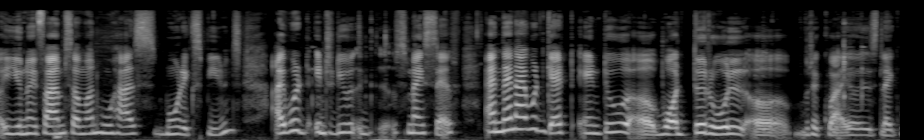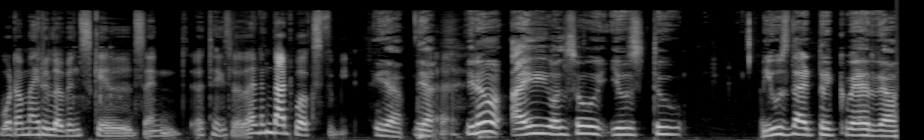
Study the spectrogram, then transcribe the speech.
uh, you know, if I'm someone who has more experience, I would introduce myself and then I would get into uh, what the role uh, requires, like what are my relevant skills and uh, things like that. And that works for me. yeah, yeah. You know, I also used to use that trick where uh,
